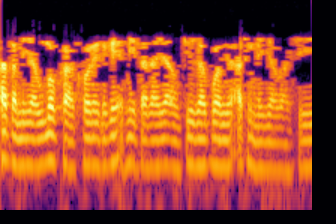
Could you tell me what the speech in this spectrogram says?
အတ္တမယဥမ္မခခေါ်တဲ့တကယ်အနှစ်သာရရအောင်ကြိုးစားပွားများအထုနိုင်ကြပါစေ။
